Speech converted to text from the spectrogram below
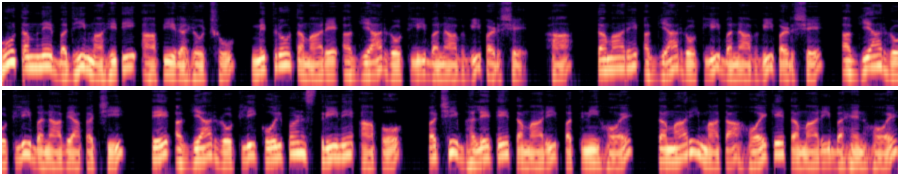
હું તમને બધી માહિતી આપી રહ્યો છું. મિત્રો, તમારે અગિયાર રોટલી બનાવવી પડશે. હા, તમારે અગિયાર રોટલી બનાવવી પડશે. અગિયાર રોટલી બનાવ્યા પછી, તે અગિયાર રોટલી કોઈ પણ સ્ત્રીને આપો. પછી ભલે તે તમારી પત્ની હોય, તમારી માતા હોય કે તમારી બહેન હોય,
